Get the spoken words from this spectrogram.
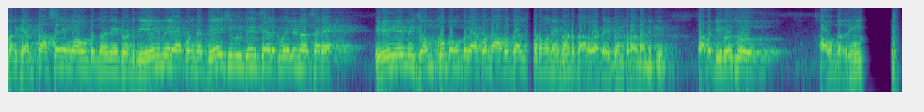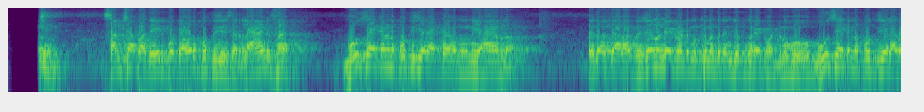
మనకి ఎంత అసహ్యంగా ఉంటుందో అనేటువంటిది ఏమీ లేకుండా దేశ విదేశాలకు వెళ్ళినా సరే ఏమి జంకు బంకు లేకుండా అబద్ధాలు చెప్పడం అనేటువంటిది అలవాటు అయిపోయింది ప్రాణానికి. కాబట్టి ఈరోజు అవుటర్ రింగ్ శంషాబాద్ ఎయిర్పోర్ట్ ఎవరు పూర్తి చేశారు? ల్యాండ్ భూసేకరణ పూర్తి చేయలేకపోయావు నువ్వు నీ హయాంలో. ఏదో చాలా విజన్ ఉండేటువంటి ముఖ్యమంత్రి అని చెప్పుకునేటువంటి నువ్వు భూసేకరణ పూర్తి చేయలేక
